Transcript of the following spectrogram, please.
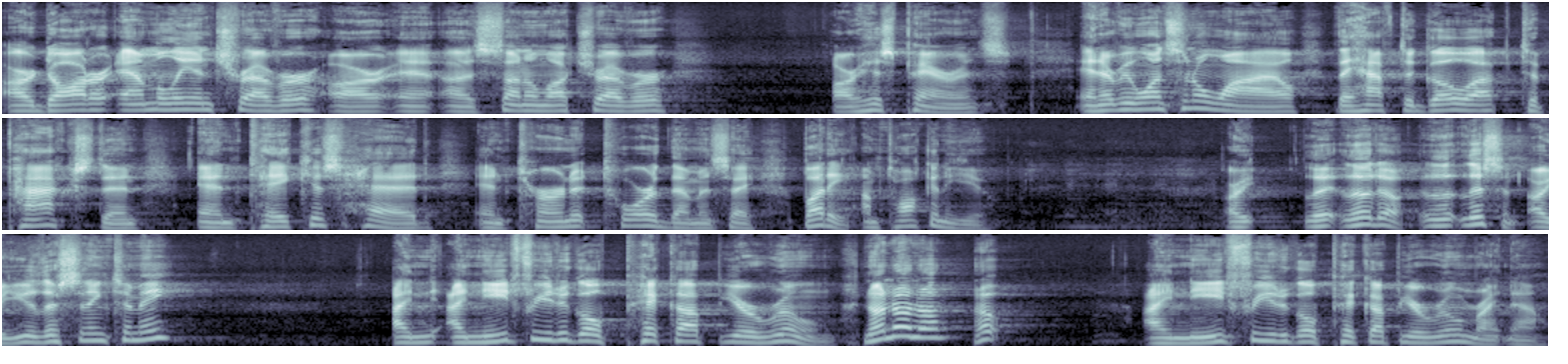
Our daughter Emily and Trevor, our uh, son in law Trevor, are his parents. And every once in a while, they have to go up to Paxton and take his head and turn it toward them and say, Buddy, I'm talking to you. Are, you listen, are you listening to me? I, I need for you to go pick up your room. No, no, no, no. I need for you to go pick up your room right now.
